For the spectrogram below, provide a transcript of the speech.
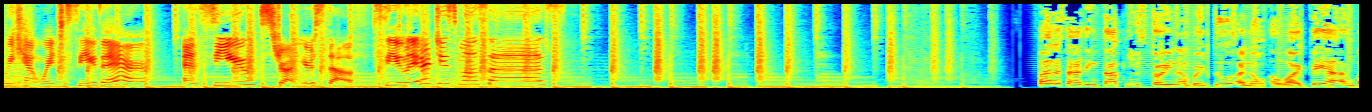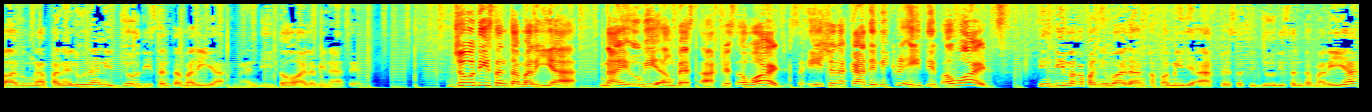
We can't wait to see you there. And see you strut your stuff. See you later, chismosas! Para sa ating top news story number 2, anong award kaya ang bagong napanalunan ni Jody Santa Maria? Nandito, alamin natin. Jody Santa Maria, naiuwi ang Best Actress Award sa Asian Academy Creative Awards. Hindi makapaniwala ang kapamilya actress sa si Jody Santa Maria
